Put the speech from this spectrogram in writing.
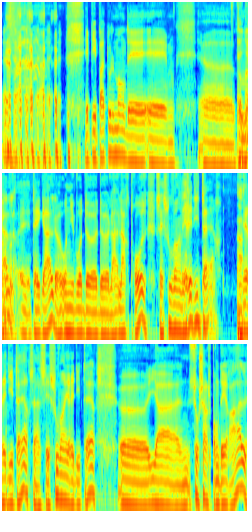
Et puis pas tout le monde est, est, euh, comment- Égal. est égal au niveau de, de la- l'arthrose. C'est souvent héréditaire. Ah. Héréditaire, ça c'est souvent héréditaire. Euh, Il y a une surcharge pondérale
